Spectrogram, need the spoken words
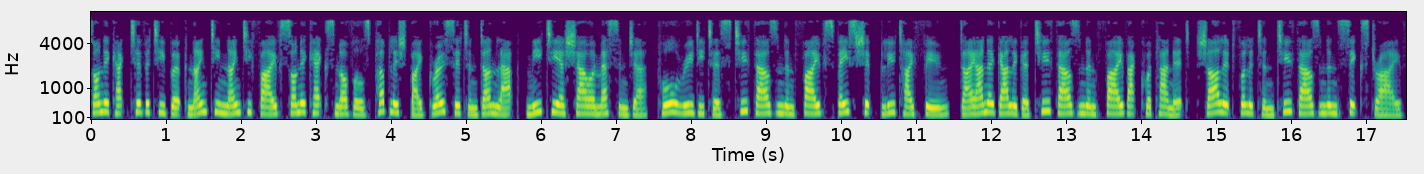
Sonic Activity Book 1995 Sonic X novels published by Grosset and Dunlap, Meteor Shower Messenger, Paul Ruditis 2005 Spaceship Blue Typhoon, Diana Gallagher 2005 Aquaplanet, Charlotte Fullerton 2006 Drive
